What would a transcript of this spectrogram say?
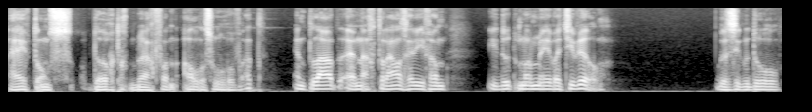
Hij heeft ons op de hoogte gebracht van alles hoe of wat. En, te laat, en achteraan zei hij van, je doet maar mee wat je wil. Dus ik bedoel,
